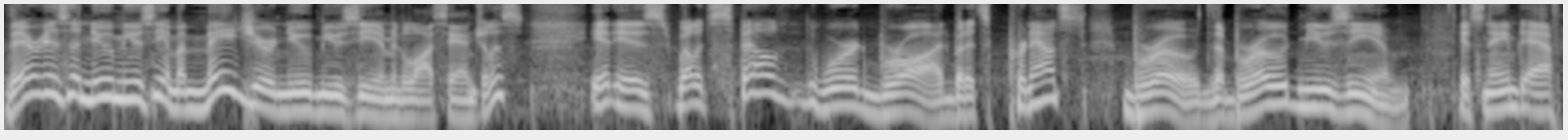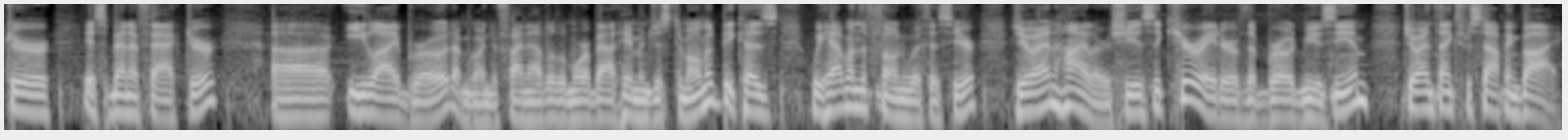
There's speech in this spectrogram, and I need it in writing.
There is a new museum, a major new museum in Los Angeles. It is, well, it's spelled the word broad, but it's pronounced Broad, the Broad Museum. It's named after its benefactor, uh, Eli Broad. I'm going to find out a little more about him in just a moment because we have on the phone with us here Joanne Heyler. She is the curator of the Broad Museum. Joanne, thanks for stopping by.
